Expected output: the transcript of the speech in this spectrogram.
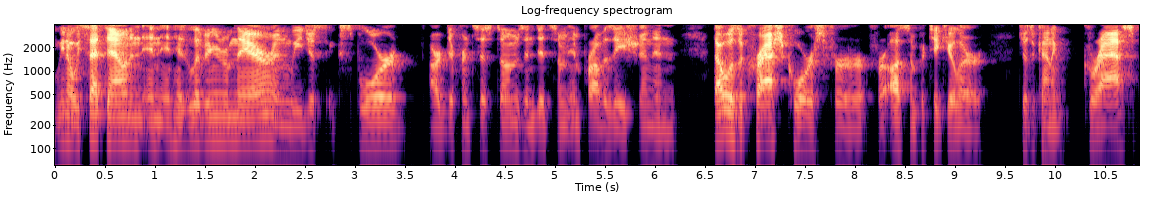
You know, we sat down in, in, in his living room there and we just explored our different systems and did some improvisation. And that was a crash course for, for us in particular, just to kind of grasp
